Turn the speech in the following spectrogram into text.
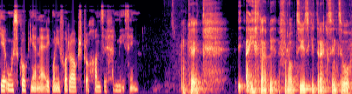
die ausgewogene Ernährung, die ich vorher angesprochen habe, sicher mehr Sinn. Okay. Ich glaube, vor allem Süßgetränke sind so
